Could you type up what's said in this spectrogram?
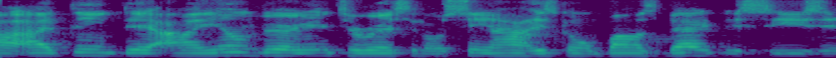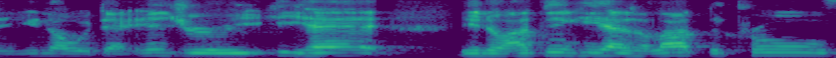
I, I think that I am very interested on seeing how he's going to bounce back this season. You know, with that injury he had, you know, I think he has a lot to prove.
